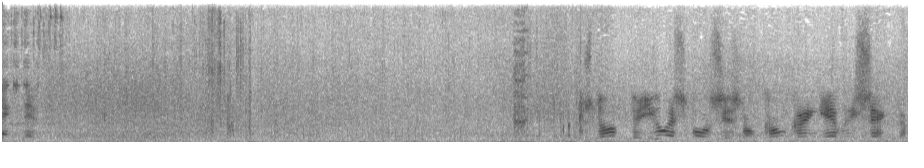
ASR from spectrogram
Objective. Stop the US forces from conquering every sector.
